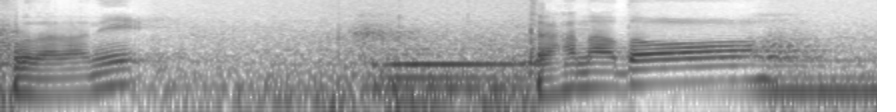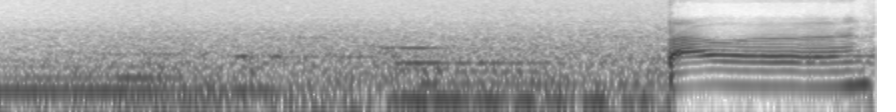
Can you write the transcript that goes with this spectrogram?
앞으로 나란히. 자, 하나 더. 다운.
